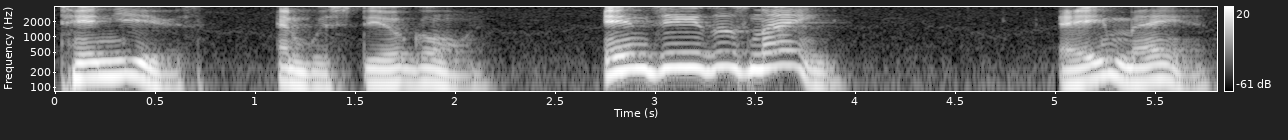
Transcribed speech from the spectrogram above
10 years, and we're still going. In Jesus' name, amen.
